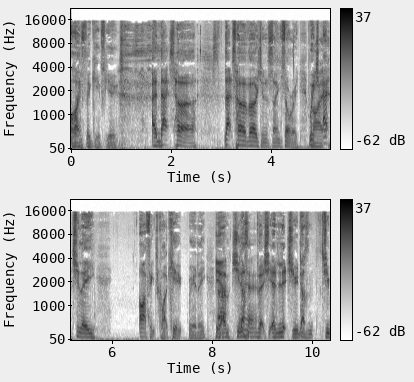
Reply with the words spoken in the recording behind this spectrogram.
"I forgive you," and that's her. That's her version of saying sorry, which Right. actually. I think is quite cute, really. Yeah. Um, she doesn't, Yeah. but she literally doesn't. She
